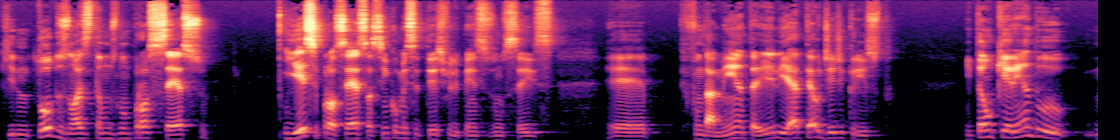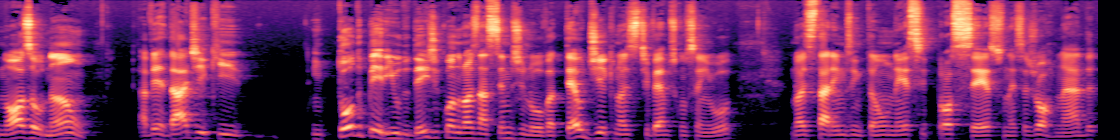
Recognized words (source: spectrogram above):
que todos nós estamos num processo. E esse processo, assim como esse texto de Filipenses 1,6 é, fundamenta, ele é até o dia de Cristo. Então, querendo nós ou não, a verdade é que em todo período, desde quando nós nascemos de novo até o dia que nós estivermos com o Senhor, nós estaremos então nesse processo, nessa jornada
